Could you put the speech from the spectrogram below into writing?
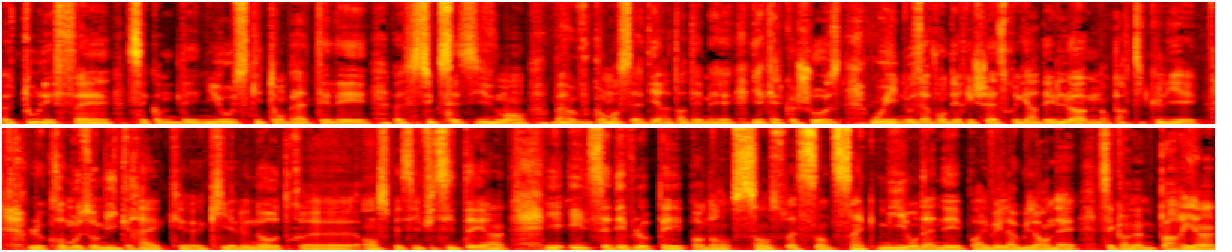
euh, tous les faits. C'est comme des news qui tombent à la télé euh, successivement. Ben, vous commencez à dire attendez, mais il y a quelque chose. Oui, nous avons des richesses. Regardez l'homme en particulier, le chromosome Y euh, qui est le nôtre en spécificité. Hein. Il, s'est développé pendant 165 millions d'années pour arriver là où il en est. C'est quand même pas rien.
